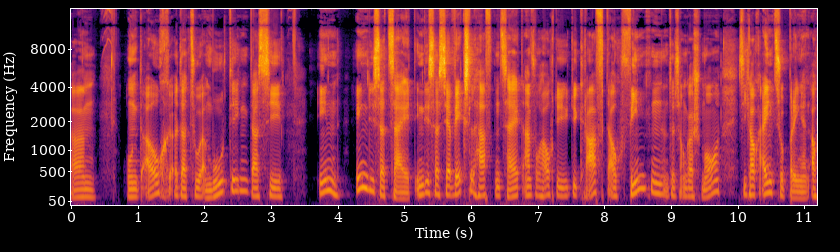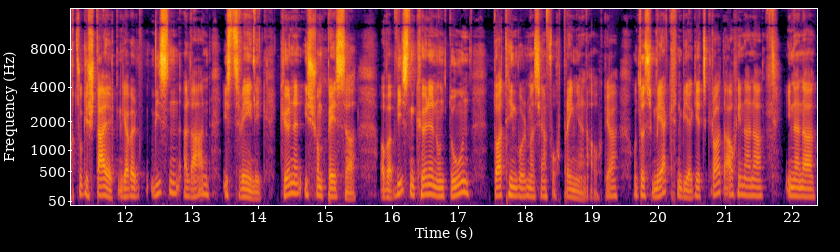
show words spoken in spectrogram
ähm, und auch dazu ermutigen, dass sie in, in dieser Zeit, in dieser sehr wechselhaften Zeit einfach auch die, die Kraft auch finden und das Engagement, sich auch einzubringen, auch zu gestalten. Ja, weil Wissen allein ist zu wenig. Können ist schon besser. Aber Wissen, Können und Tun, dorthin wollen wir sie einfach bringen auch. Ja. Und das merken wir jetzt gerade auch in einer, in einer,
